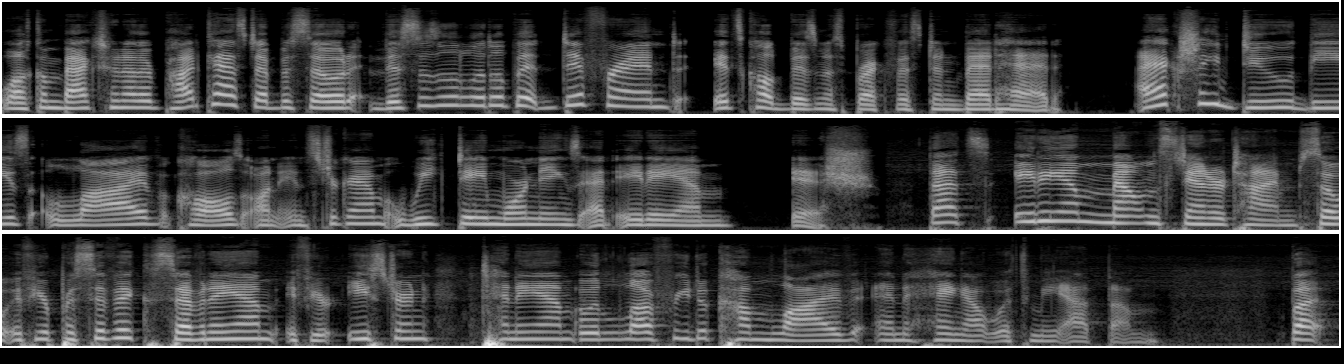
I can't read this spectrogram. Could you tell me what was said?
Welcome back to another podcast episode. This is a little bit different. It's called Business Breakfast and Bedhead. I actually do these live calls on Instagram weekday mornings at 8 a.m. ish. That's 8 a.m. Mountain Standard Time. So if you're Pacific, 7 a.m. If you're Eastern, 10 a.m. I would love for you to come live and hang out with me at them. But,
